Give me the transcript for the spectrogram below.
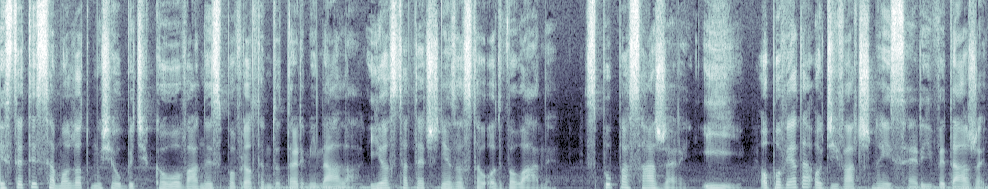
Niestety samolot musiał być kołowany z powrotem do terminala i ostatecznie został odwołany. Współpasażer I opowiada o dziwacznej serii wydarzeń,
